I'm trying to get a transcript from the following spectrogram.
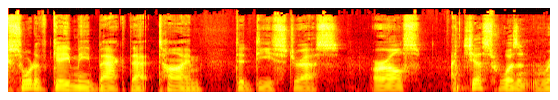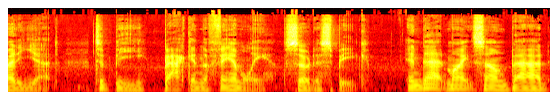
sort of gave me back that time to de stress, or else I just wasn't ready yet to be back in the family, so to speak. And that might sound bad,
